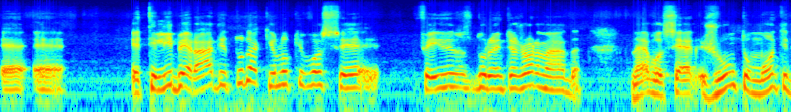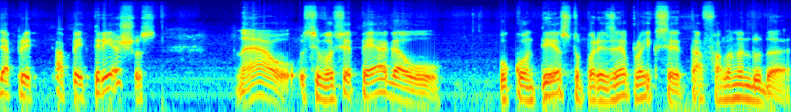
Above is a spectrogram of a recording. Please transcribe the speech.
é, é, é te liberar de tudo aquilo que você fez durante a jornada. Né? Você junta um monte de apetrechos, né? se você pega o, o contexto, por exemplo, aí que você está falando da,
